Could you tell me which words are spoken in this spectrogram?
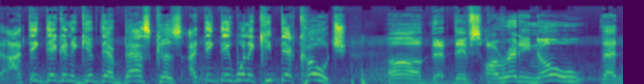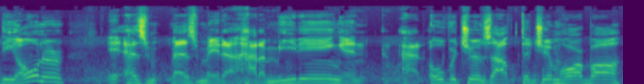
I think they're going to give their best because I think they want to keep their coach. Uh, they've already know that the owner has has made a had a meeting and had overtures out to Jim Harbaugh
